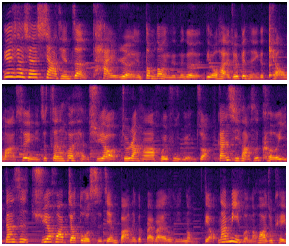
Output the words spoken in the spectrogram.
因为现现在夏天真的太热，你动不动你的那个刘海就会变成一个条码，所以你就真的会很需要就让它恢复原状。干洗法是可以，但是需要花比较多的时间把那个白白的东西弄掉。那蜜粉的话就可以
